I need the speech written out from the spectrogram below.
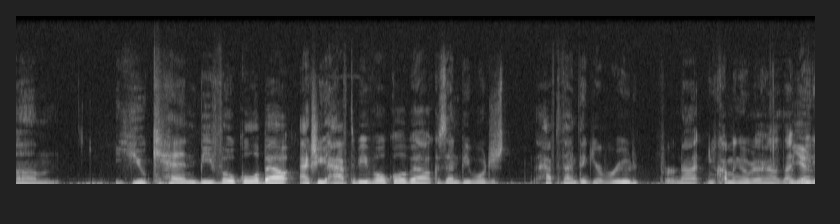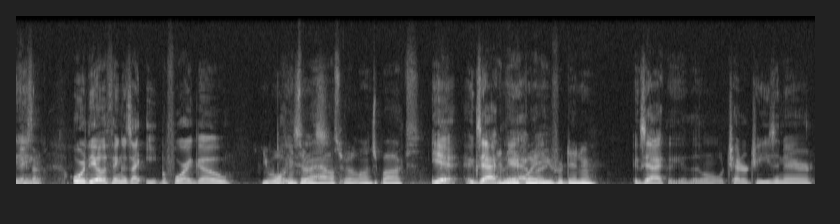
um, you can be vocal about. Actually, you have to be vocal about because then people just half the time think you're rude for not you coming over their house not Yeah, eating. exactly. Or the other thing is I eat before I go. You walk into a places. house with a lunchbox Yeah, and exactly. they I have invite my- you for dinner. Exactly, the little cheddar cheese in there.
